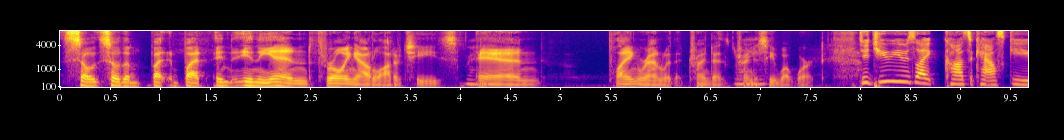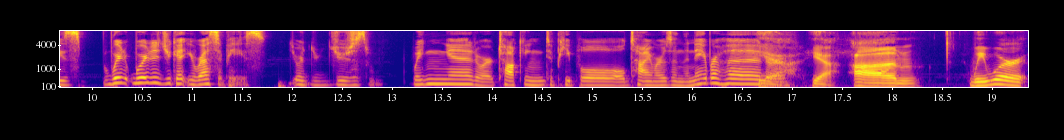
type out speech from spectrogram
so so the but but in in the end throwing out a lot of cheese and playing around with it trying to trying to see what worked Did you use like Kosikowski's? Where Where did you get your recipes? Or did you just winging it, or talking to people, old timers in the neighborhood? yeah yeah um we were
